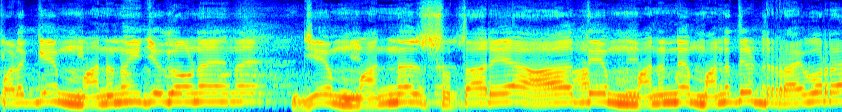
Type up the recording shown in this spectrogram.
ਪੜ ਕੇ ਮਨ ਨੂੰ ਹੀ ਜਗਾਉਣਾ ਜੇ ਮਨ ਸੁਤਾ ਰਿਹਾ ਤੇ ਮਨ ਨੇ, ਮਨ ਤੇ ਡਰਾਈਵਰ ਹੈ।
